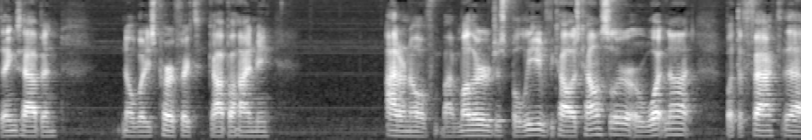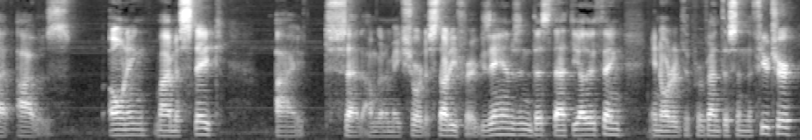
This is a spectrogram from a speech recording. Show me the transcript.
Things happen. Nobody's perfect. Got behind me. I don't know if my mother just believed the college counselor or whatnot, but the fact that I was owning my mistake, I said I'm going to make sure to study for exams and this, that, the other thing in order to prevent this in the future.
